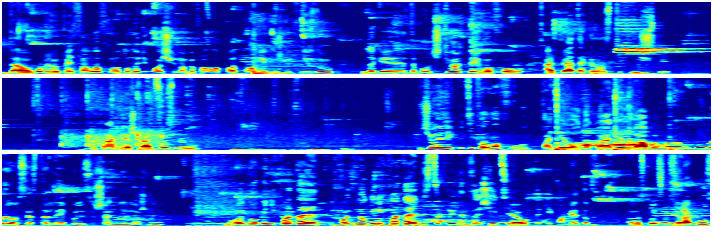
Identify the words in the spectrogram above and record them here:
Да, у Губрева 5 фолов, но вот он очень много фолов подклал ненужных внизу. В итоге это был четвертый его фол, а пятый оказался технический. Пробежка от Суслина. Причем этих пяти фолов по делу только 1-2 было, а у Губарева все остальные были совершенно ненужные. Ну, много не хватает, много не хватает дисциплины в защите а в таких моментах. А воспользовался Сиракуз,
